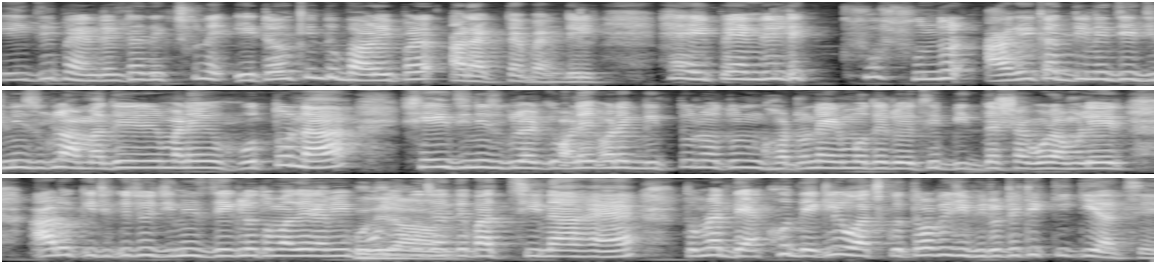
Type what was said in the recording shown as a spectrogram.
এই যে প্যান্ডেলটা দেখছ না এটাও কিন্তু বারুইপাড়ার আর একটা প্যান্ডেল। হ্যাঁ এই প্যান্ডেলটা খুব সুন্দর। আগেকার দিনে যে জিনিসগুলো আমাদের মানে হতো না সেই জিনিসগুলো আর কি। অনেক অনেক নিত্য নতুন ঘটনা এর মধ্যে রয়েছে। বিদ্যাসাগর আমলের আরও কিছু কিছু জিনিস যেগুলো তোমাদের আমি বলে বোঝাতে পারছি না হ্যাঁ। তোমরা দেখো দেখলে ওয়াচ করতে পারবে যে ভিডিওটা ঠিক কী কী আছে।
